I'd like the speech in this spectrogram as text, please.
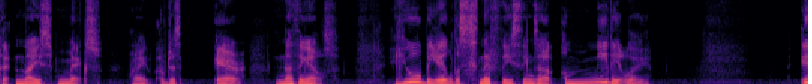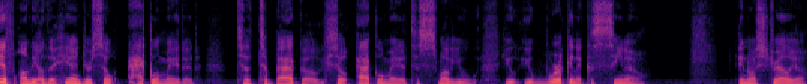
that nice mix, right, of just air, nothing else. You'll be able to sniff these things out immediately. If, on the other hand, you're so acclimated to tobacco, you're so acclimated to smoke, you, you, you work in a casino in Australia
